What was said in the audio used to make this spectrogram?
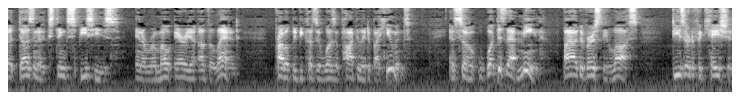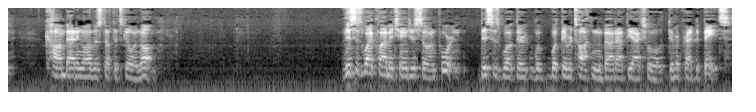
a dozen extinct species in a remote area of the land, probably because it wasn't populated by humans. And so, what does that mean? Biodiversity loss, desertification, combating all the stuff that's going on. This is why climate change is so important. This is what they what they were talking about at the actual Democrat debates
